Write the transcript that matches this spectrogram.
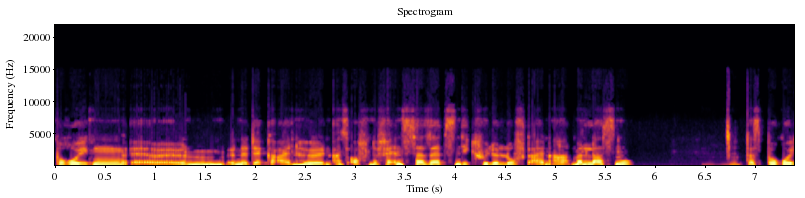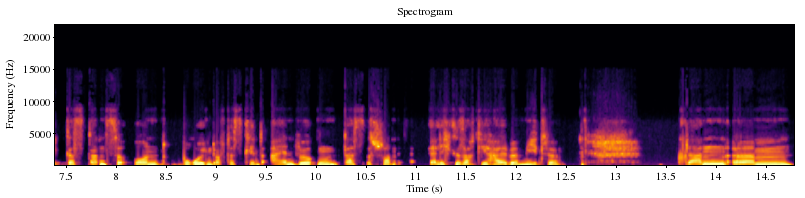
beruhigen, äh, eine Decke einhüllen, ans offene Fenster setzen, die kühle Luft einatmen lassen. Das beruhigt das Ganze und beruhigend auf das Kind einwirken, das ist schon ehrlich gesagt die halbe Miete. Dann, ähm,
